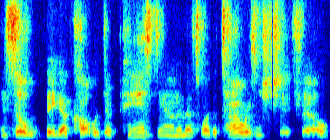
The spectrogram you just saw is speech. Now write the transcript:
And so they got caught with their pants down. And that's why the towers and shit fell.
